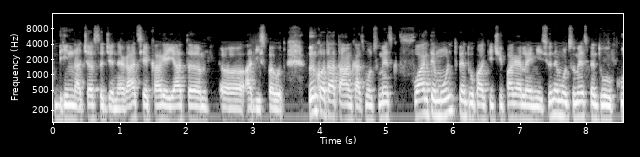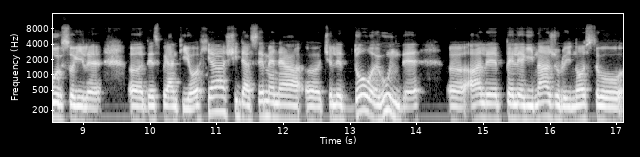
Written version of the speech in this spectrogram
din această generație care, iată, uh, a dispărut. Încă o dată, Anca, îți mulțumesc foarte mult pentru participarea la emisiune, mulțumesc pentru cursurile uh, despre Antiohia și, de asemenea, cele două runde ale pelerinajului nostru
